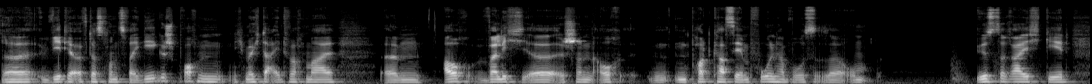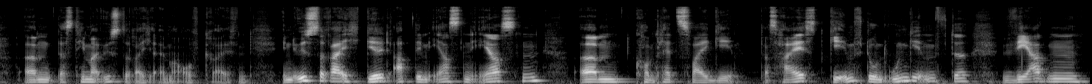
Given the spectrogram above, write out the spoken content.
äh, wird ja öfters von 2G gesprochen. Ich möchte einfach mal, ähm, auch weil ich äh, schon auch einen Podcast hier empfohlen habe, wo es äh, um Österreich geht, ähm, das Thema Österreich einmal aufgreifen. In Österreich gilt ab dem 01.01. Ähm, komplett 2G. Das heißt, Geimpfte und Ungeimpfte werden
